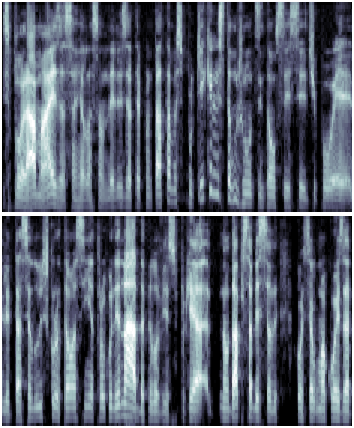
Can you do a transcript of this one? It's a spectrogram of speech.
explorar mais essa relação deles e até perguntar, tá, mas por que que eles estão juntos então, se, se, tipo, ele tá sendo um escrotão assim a troco de nada, pelo visto, porque ah, não dá pra saber se aconteceu alguma coisa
